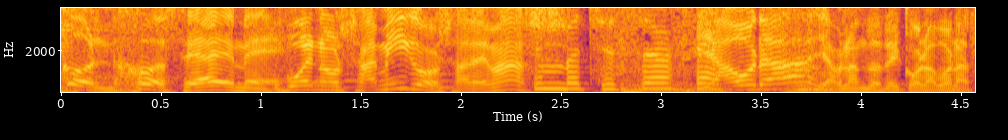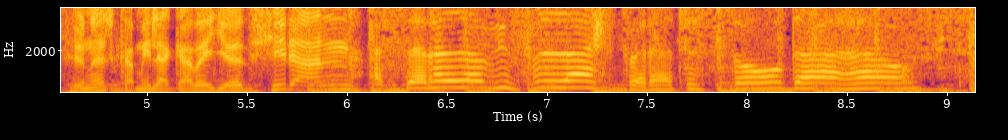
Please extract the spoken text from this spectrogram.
con José A.M. Buenos amigos, además. Y ahora, y hablando de colaboraciones, Camila Cabello, Ed Sheeran. I said I love you for life, but I just sold our house.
